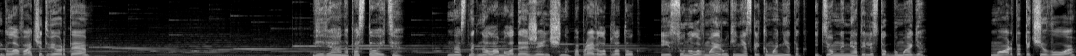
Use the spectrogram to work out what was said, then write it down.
Глава четвертая. «Вивиана, постойте!» Нас нагнала молодая женщина, поправила платок и сунула в мои руки несколько монеток и темный мятый листок бумаги. «Марта, ты чего?»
